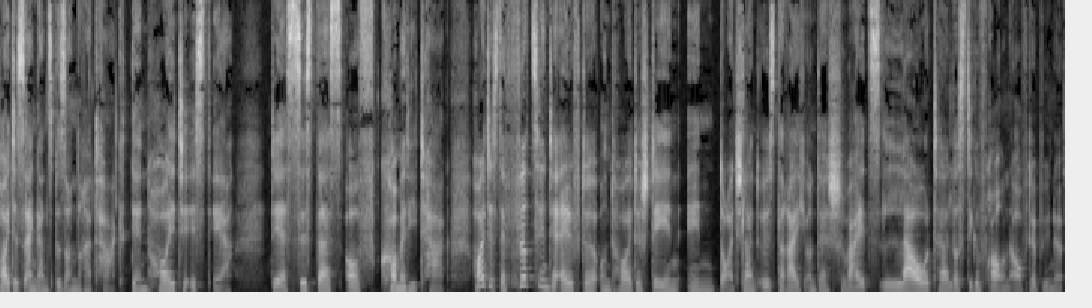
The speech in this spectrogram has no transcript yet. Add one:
Heute ist ein ganz besonderer Tag, denn heute ist er, der Sisters of Comedy Tag. Heute ist der 14.11. und heute stehen in Deutschland, Österreich und der Schweiz lauter lustige Frauen auf der Bühne.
